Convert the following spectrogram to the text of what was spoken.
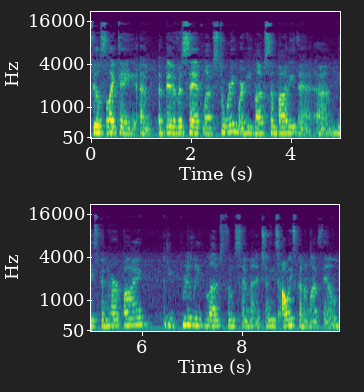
feels like a, a, a bit of a sad love story where he loves somebody that um, he's been hurt by, but he really loves them so much, and he's always going to love them,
